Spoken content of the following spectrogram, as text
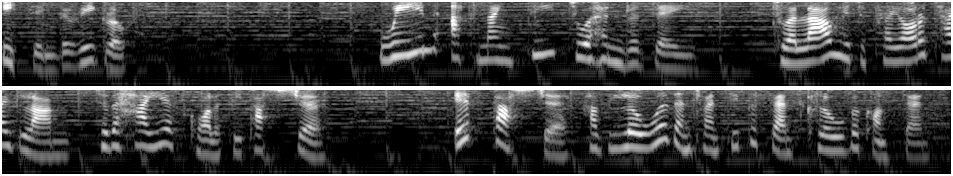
eating the regrowth. Wean at 90 to 100 days to allow you to prioritise lambs to the highest quality pasture. If pasture has lower than 20% clover content,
